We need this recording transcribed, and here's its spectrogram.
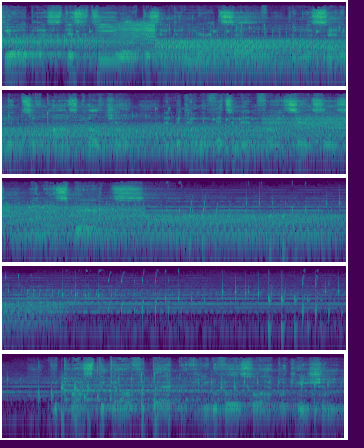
Pure plasticity will disencumber itself from the sediments of past culture and become a vitamin for our senses and our spirits. Universal application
